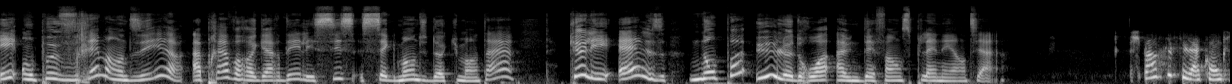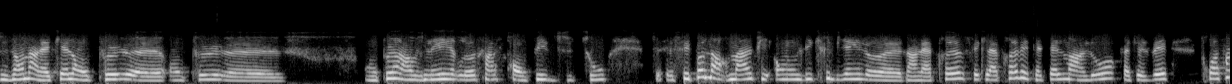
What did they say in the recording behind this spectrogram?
Et on peut vraiment dire, après avoir regardé les six segments du documentaire, que les Hells n'ont pas eu le droit à une défense pleine et entière. Je pense que c'est la conclusion dans laquelle on peut, euh, on peut, euh, on peut en venir sans se tromper du tout c'est pas normal, puis on le décrit bien là, dans la preuve, c'est que la preuve était tellement lourde, ça faisait 300,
